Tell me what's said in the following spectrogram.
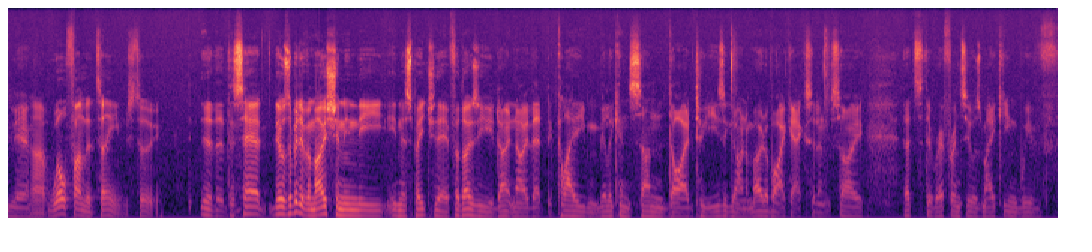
Yeah. Uh, well funded teams, too. the, the, the sad there was a bit of emotion in the in the speech there for those of you who don't know that Clay Millican's son died two years ago in a motorbike accident so that's the reference he was making with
